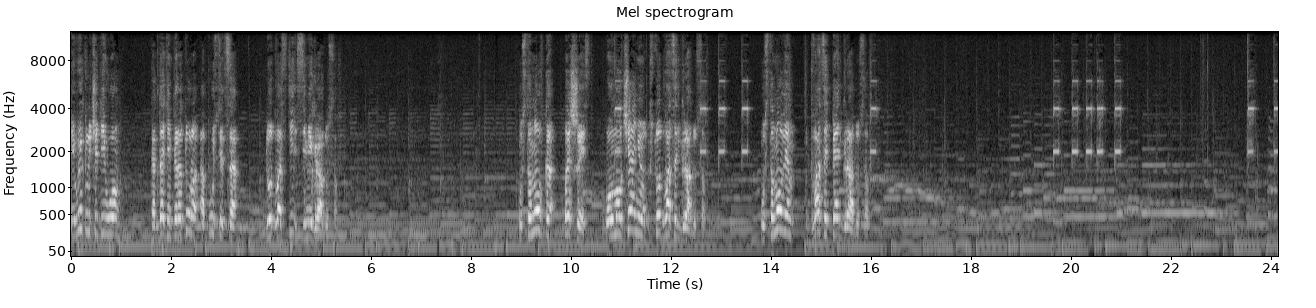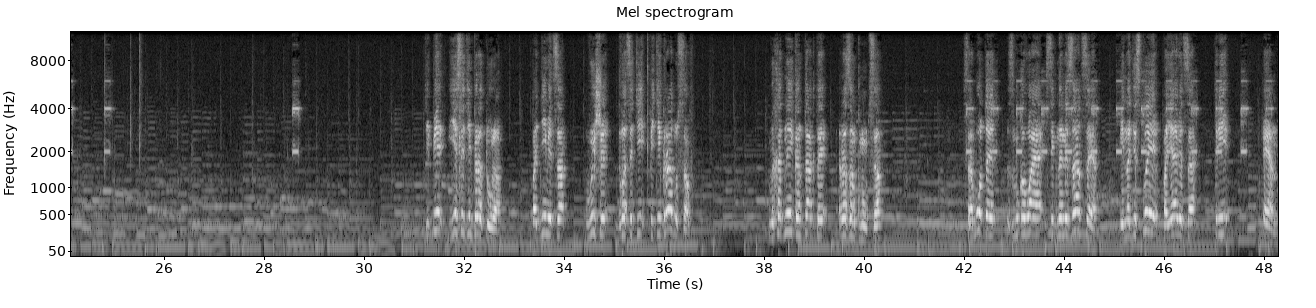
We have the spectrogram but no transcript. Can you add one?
И выключить его, когда температура опустится до 27 градусов. Установка P6 по умолчанию 120 градусов. Установим 25 градусов. Если температура поднимется выше 25 градусов, выходные контакты разомкнутся, сработает звуковая сигнализация и на дисплее появится 3N.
